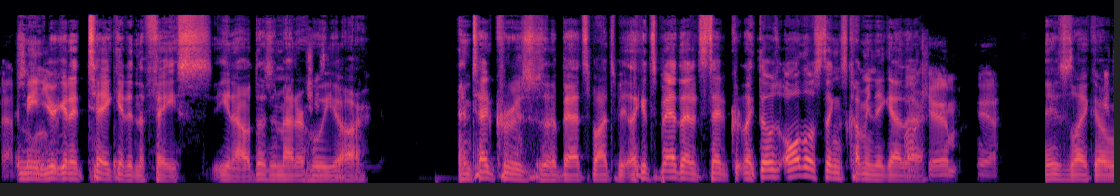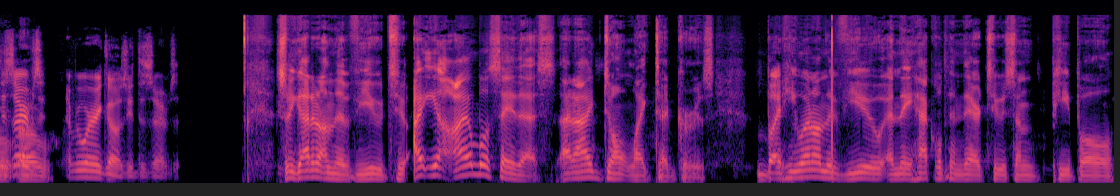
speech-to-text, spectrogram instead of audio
I mean, you're gonna take it in the face. You know, it doesn't matter who you are. And Ted Cruz is in a bad spot to be. Like it's bad that it's Ted. Cruz. Like those, all those things coming together Fuck him. Yeah, is like a. he deserves a- it. Everywhere he goes, he deserves it. So he got it on the View too. I yeah, I will say this, and I don't like Ted Cruz, but he went on the View and they heckled him there too. Some people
